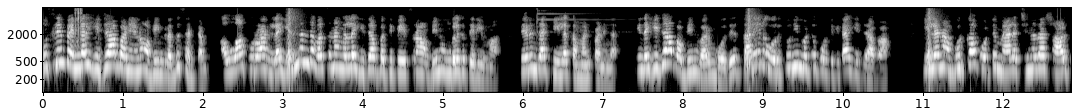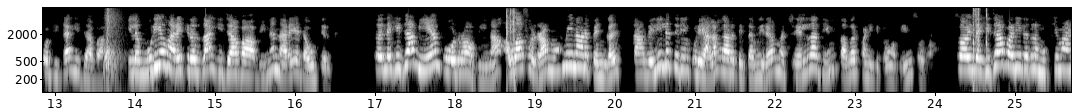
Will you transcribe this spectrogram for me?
முஸ்லிம் பெண்கள் ஹிஜாப் அணியணும் அப்படின்றது சட்டம். அல்லாஹ் குரான்ல எந்தெந்த வசனங்கள்ல ஹிஜாப் பத்தி பேசுறான் அப்படின்னு உங்களுக்கு தெரியுமா? தெரிஞ்சா கீழே கமெண்ட் பண்ணுங்க. இந்த ஹிஜாப் அப்படின்னு வரும்போது தலையில ஒரு துணி மட்டும் போட்டுக்கிட்டா ஹிஜாபா? இல்ல நான் புர்கா போட்டு மேல சின்னதா ஷால் போட்டுக்கிட்டா ஹிஜாபா? இல்ல முடிய மறைக்கிறது தான் ஹிஜாபா அப்படின்னு நிறைய டவுட் இருக்கு. சோ இந்த ஹிஜாப் ஏன் போடுறோம் அப்படின்னா அல்லாஹ் சொல்றான் முஹ்மீனான பெண்கள் தான் வெளியில தெரியக்கூடிய அலங்காரத்தை தவிர மற்ற எல்லாத்தையும் கவர் பண்ணிக்கிட்டோம் அப்படின்னு சொல்றான். சோ இந்த ஹிஜாப் அணிகிறதுல முக்கியமான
